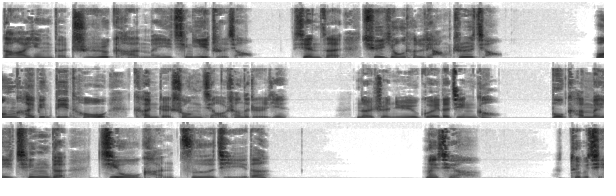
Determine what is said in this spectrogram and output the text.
答应的只砍梅青一只脚，现在却要他两只脚。王海滨低头看着双脚上的指印，那是女鬼的警告。不砍梅青的，就砍自己的。梅青，对不起。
